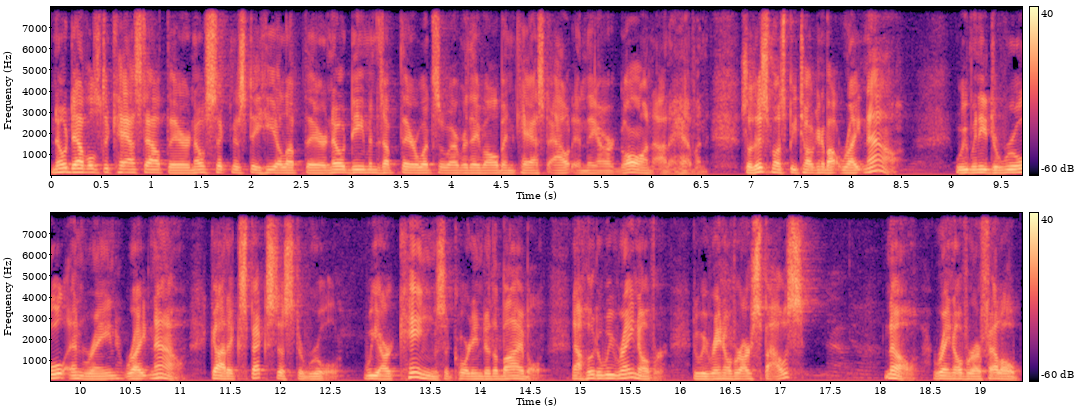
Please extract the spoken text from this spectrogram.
No devils to cast out there, no sickness to heal up there, no demons up there whatsoever. They've all been cast out and they are gone out of heaven. So this must be talking about right now. We, we need to rule and reign right now. God expects us to rule. We are kings according to the Bible. Now, who do we reign over? Do we reign over our spouse? No. Reign over our fellow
